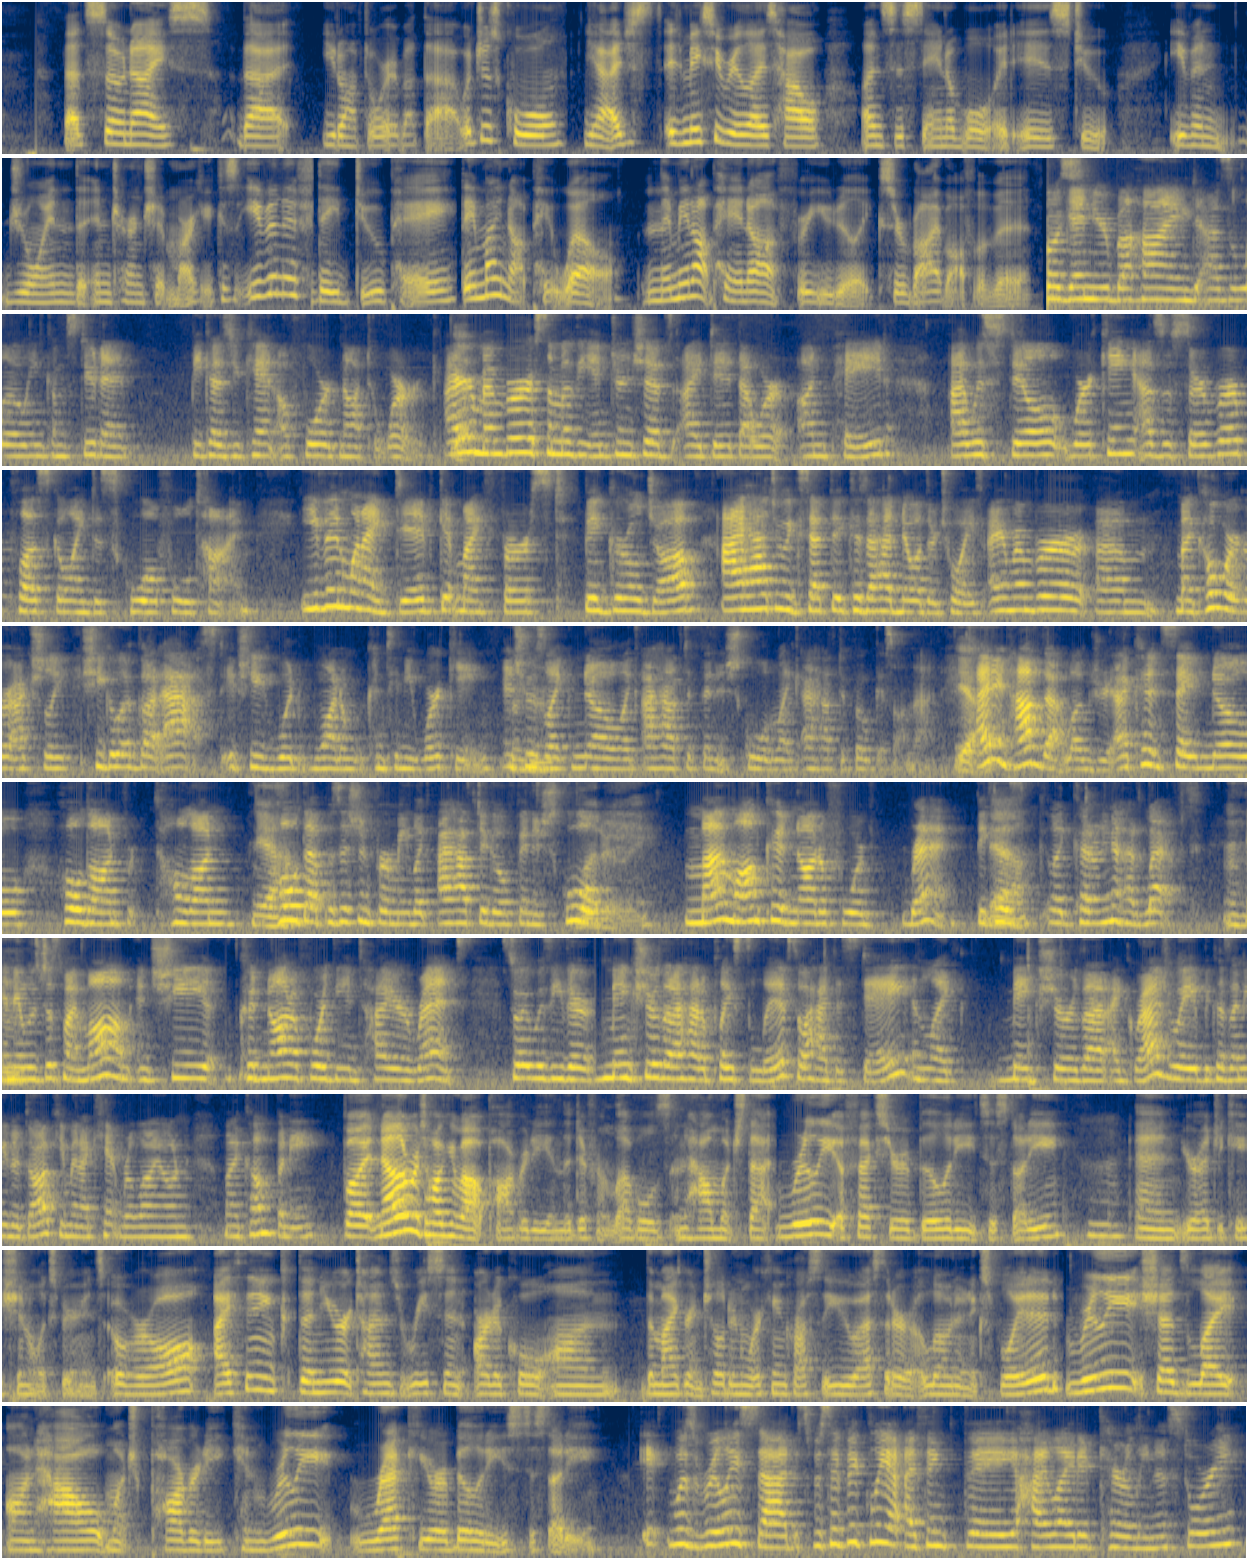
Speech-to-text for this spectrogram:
that's so nice that you don't have to worry about that," which is cool. Yeah, I just it makes you realize how unsustainable it is to even join the internship market because even if they do pay, they might not pay well, and they may not pay enough for you to like survive off of it. So again, you're behind as a low income student because you can't afford not to work. I remember some of the internships I did that were unpaid. I was still working as a server plus going to school full time. Even when I did get my first big girl job, I had to accept it because I had no other choice. I remember um, my coworker actually, she got asked if she would want to continue working, and she was like, "No, like I have to finish school, and like I have to focus on that." Yeah. I didn't have that luxury. I couldn't say no. Hold on, for, hold on, Yeah. hold that position for me. Like I have to go finish school. Literally. my mom could not afford rent because Yeah. like Carolina had left, Mm-hmm. and it was just my mom, and she could not afford the entire rent. So it was either make sure that I had a place to live, so I had to stay, and like make sure that I graduate because I need a document. I can't rely on my company. But now that we're talking about poverty and the different levels and how much that really affects your ability to study mm-hmm. and your educational experience overall, I think the New York Times recent article on the migrant children working across the US that are alone and exploited really sheds light on how much poverty can really wreck your abilities to study. It was really sad. Specifically, I think they highlighted Carolina's story.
